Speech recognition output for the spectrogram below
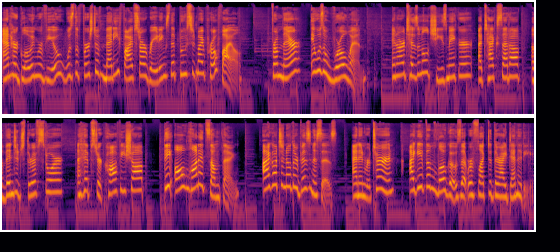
and her glowing review was the first of many five star ratings that boosted my profile. From there, it was a whirlwind. An artisanal cheesemaker, a tech setup, a vintage thrift store, a hipster coffee shop, they all wanted something. I got to know their businesses, and in return, I gave them logos that reflected their identity.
